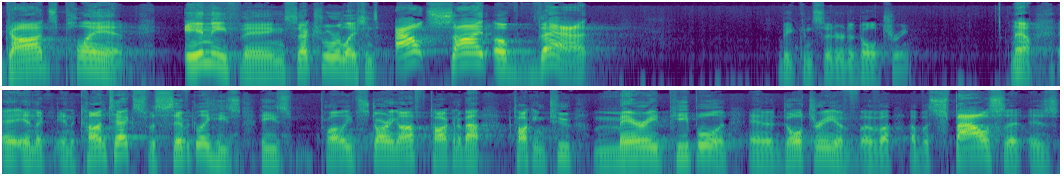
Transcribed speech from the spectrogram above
God's plan anything, sexual relations, outside of that be considered adultery. Now, in the, in the context specifically, he's, he's probably starting off talking about talking to married people and, and adultery of, of, a, of a spouse that is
